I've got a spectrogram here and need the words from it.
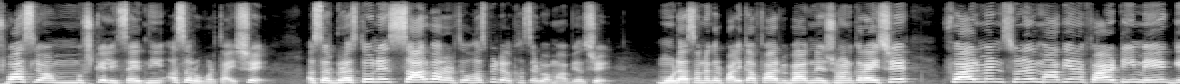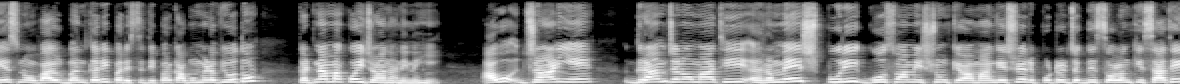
શ્વાસ લેવામાં મુશ્કેલી સહિતની અસરો વર્તાય છે. અસરગ્રસ્તોને સારવાર અર્થે હોસ્પિટલ ખસેડવામાં આવ્યા છે. મોડાસા નગરપાલિકા ફાયર વિભાગને જાણ કરાઈ છે. ફાયરમેન સુનિલ માવી અને ફાયર ટીમે ગેસનો વાલ્વ બંધ કરી પરિસ્થિતિ પર કાબૂ મેળવ્યો હતો. ઘટનામાં કોઈ જાનહાનિ નહીં. આવો જાણીએ ગ્રામજનોમાંથી રમેશ પુરી ગોસ્વામી શું કહેવા માંગે છે? રિપોર્ટર જગદીશ સોલંકી સાથે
